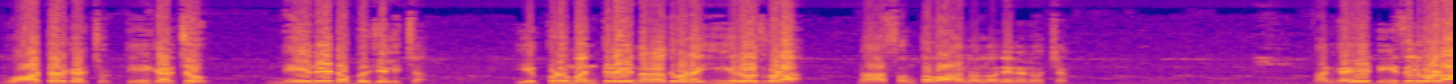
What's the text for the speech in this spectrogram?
వాటర్ ఖర్చు టీ ఖర్చు నేనే డబ్బులు చెల్లించా. ఇప్పుడు మంత్రి అయిన తర్వాత కూడా ఈ రోజు కూడా నా సొంత వాహనంలోనే నేను వచ్చాను. దానికి అయ్యే డీజిల్ కూడా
